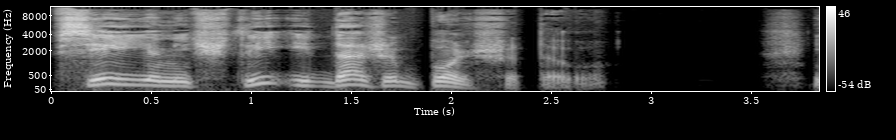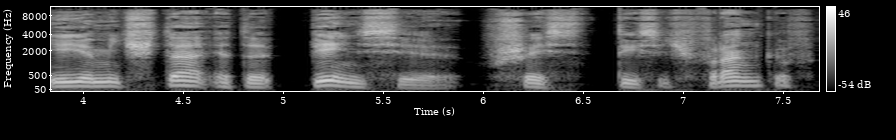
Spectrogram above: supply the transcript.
все ее мечты и даже больше того. Ее мечта — это пенсия в шесть тысяч франков,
